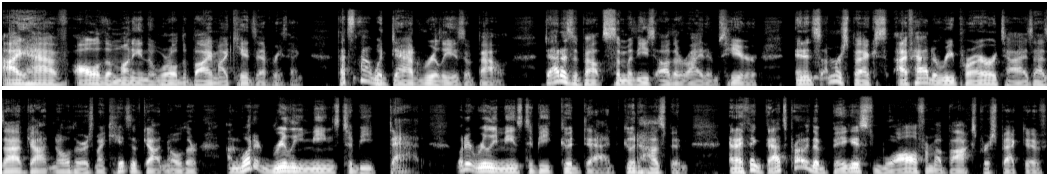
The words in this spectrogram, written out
I have all of the money in the world to buy my kids everything. That's not what dad really is about. Dad is about some of these other items here. And in some respects, I've had to reprioritize as I've gotten older, as my kids have gotten older, on what it really means to be dad, what it really means to be good dad, good husband. And I think that's probably the biggest wall from a box perspective.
